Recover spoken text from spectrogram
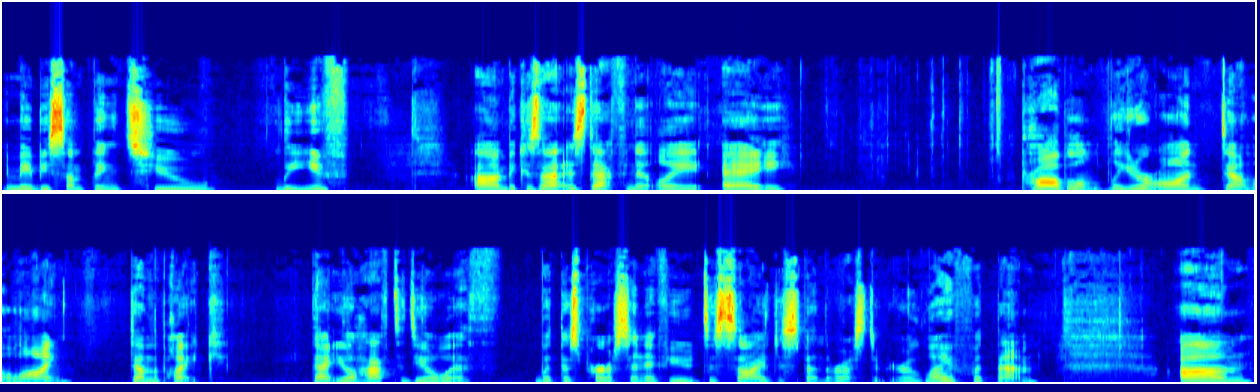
It may be something to leave um, because that is definitely a problem later on down the line, down the pike that you'll have to deal with with this person if you decide to spend the rest of your life with them. Um,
